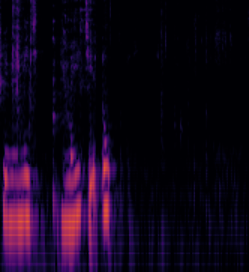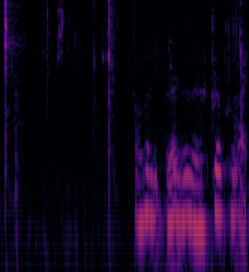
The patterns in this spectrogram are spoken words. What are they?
是因为没解没解冻，然后它里边有点拽不出来。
